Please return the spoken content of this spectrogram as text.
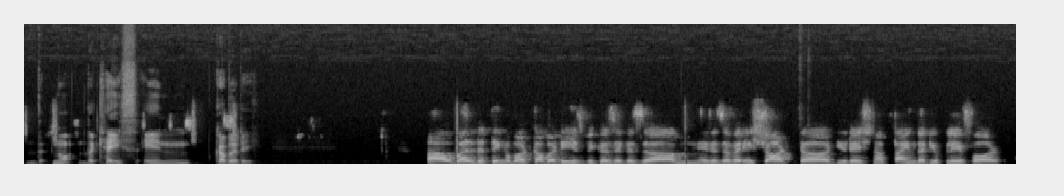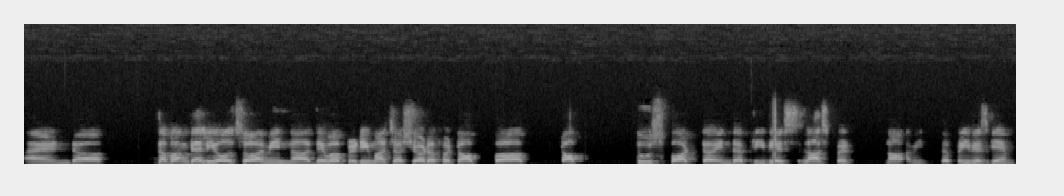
th- not the case in Kabaddi. Uh, well, the thing about kabaddi is because it is um, it is a very short uh, duration of time that you play for, and uh, Dabang Delhi also. I mean, uh, they were pretty much assured of a top uh, top two spot uh, in the previous last. No, I mean the previous game.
